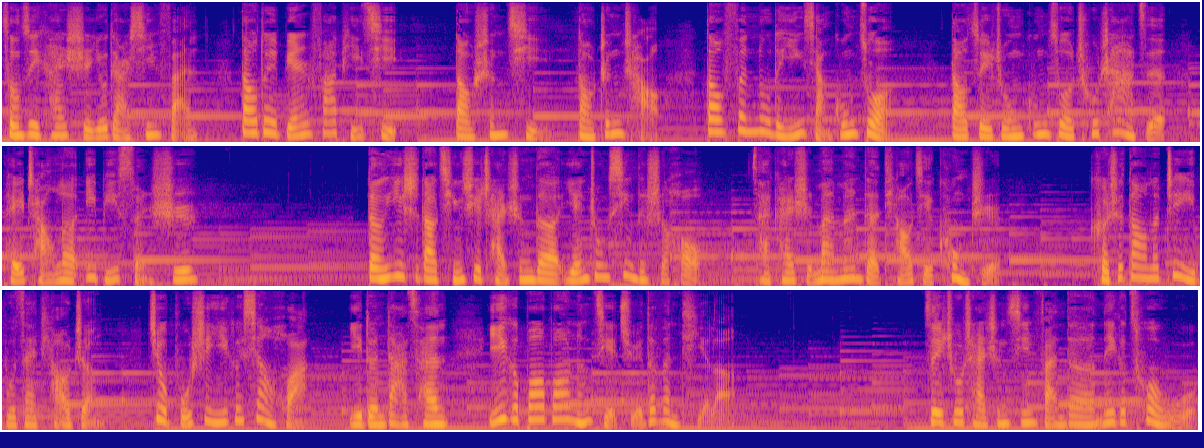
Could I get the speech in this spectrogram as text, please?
从最开始有点心烦，到对别人发脾气，到生气，到争吵，到愤怒的影响工作，到最终工作出岔子，赔偿了一笔损失。等意识到情绪产生的严重性的时候，才开始慢慢的调节控制。可是到了这一步再调整。就不是一个笑话，一顿大餐，一个包包能解决的问题了。最初产生心烦的那个错误，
